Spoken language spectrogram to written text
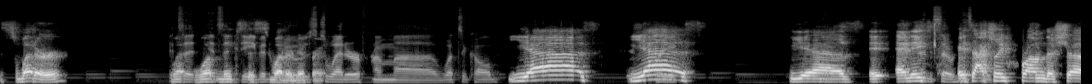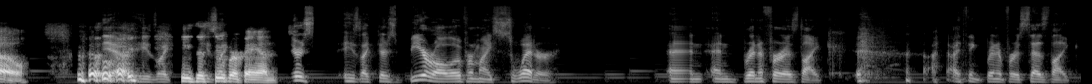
sweater. It's what- a, what it's makes this David sweater Rose different? sweater from uh, what's it called? Yes, yes, yes. It, and And it's so it's like- actually from the show. Yeah, Like, he's like he's a he's like, super fan. there's he's like there's beer all over my sweater and and Brennifer is like I think Brennifer says like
